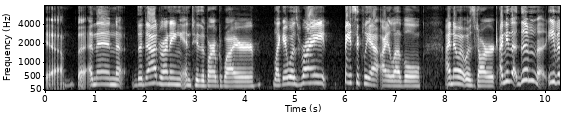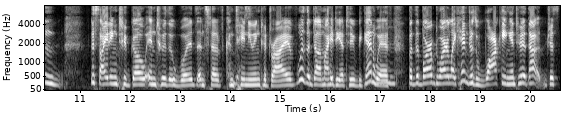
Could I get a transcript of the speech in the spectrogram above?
Yeah, but and then the dad running into the barbed wire, like it was right basically at eye level. I know it was dark. I mean, th- them even deciding to go into the woods instead of continuing to drive was a dumb idea to begin with. Mm-hmm. But the barbed wire, like him just walking into it, that just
